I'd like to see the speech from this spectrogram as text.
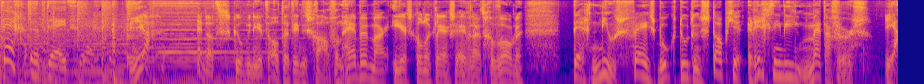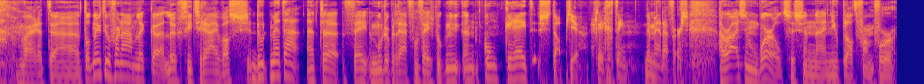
Tech Update. Ja, en dat culmineert altijd in de schaal van hebben. Maar eerst kon ik even naar het gewone technieuws. Facebook doet een stapje richting die metaverse. Ja, waar het uh, tot nu toe voornamelijk uh, luchtfietserij was, doet Meta, het uh, moederbedrijf van Facebook, nu een concreet stapje richting de metaverse. Horizon Worlds is een nieuw platform voor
